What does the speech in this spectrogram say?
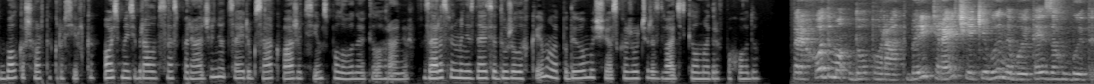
Футболка, шорти, кросівки. Ось ми зібрали все спорядження. Цей рюкзак важить 7,5 кілограмів. Зараз він мені здається дуже легким, але подивимося, що я скажу через 20 кілометрів походу. Переходимо до порад. Беріть речі, які ви не боїтесь загубити.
